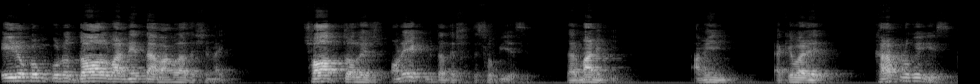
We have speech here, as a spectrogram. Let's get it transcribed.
এইরকম কোনো দল বা নেতা বাংলাদেশে নাই। সব দলের, অনেক নেতাদের সাথে ছবি আছে। তার মানে কি? আমি একেবারে খারাপ লোক হয়ে গেছি।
